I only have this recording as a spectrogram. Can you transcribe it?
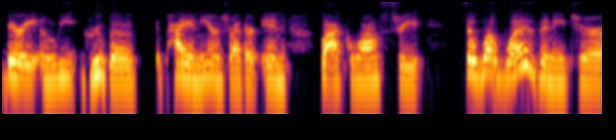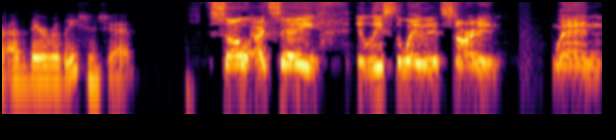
very elite group of pioneers, rather, in Black Wall Street. So, what was the nature of their relationship? So, I'd say, at least the way that it started, when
